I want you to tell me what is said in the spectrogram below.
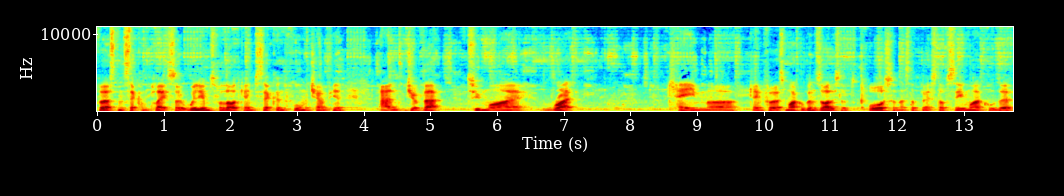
first and second place. So Williams Fallard came second, former champion, and Javat to my right came uh, came first. Michael Gonzalez looked awesome. That's the best I've seen Michael there.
